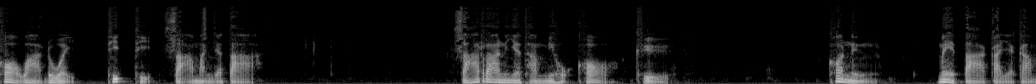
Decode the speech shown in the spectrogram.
ข้อว่าด้วยทิฏฐิสามัญญาตา สารานิยธรรมมีหกข้อคือ ข้อหนึ่งเมตตากายกรรม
